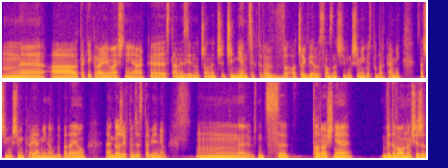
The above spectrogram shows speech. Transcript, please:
mm, a takie kraje właśnie jak Stany Zjednoczone czy, czy Niemcy, które w oczach wielu są znacznie większymi gospodarkami, znacznie większymi krajami, no, wypadają gorzej w tym zestawieniu. Mm, więc to rośnie. Wydawało nam się, że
